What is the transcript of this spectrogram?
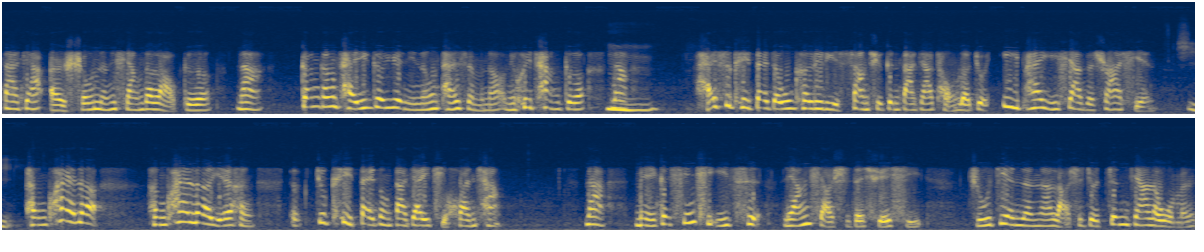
大家耳熟能详的老歌。那刚刚才一个月，你能弹什么呢？你会唱歌，那嗯还是可以带着乌克丽丽上去跟大家同乐，就一拍一下的刷弦。是很快乐，很快乐，也很呃，就可以带动大家一起欢唱。那每个星期一次两小时的学习，逐渐的呢，老师就增加了我们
